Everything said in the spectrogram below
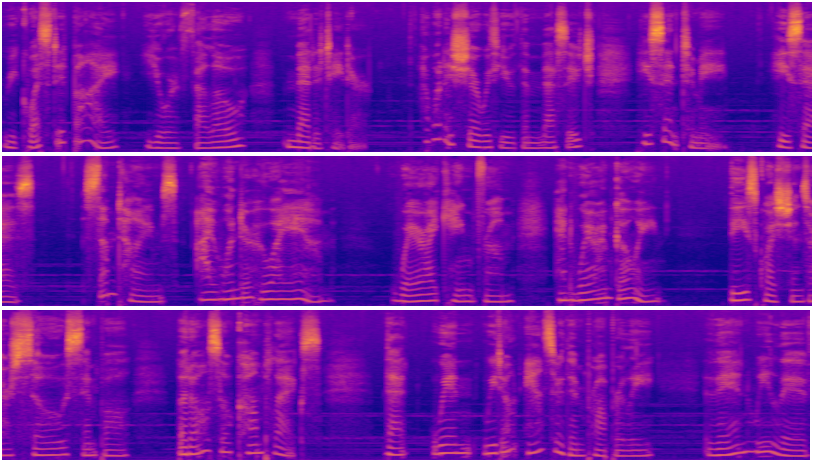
requested by your fellow meditator. I want to share with you the message he sent to me. He says, Sometimes I wonder who I am, where I came from, and where I'm going. These questions are so simple, but also complex, that when we don't answer them properly, then we live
